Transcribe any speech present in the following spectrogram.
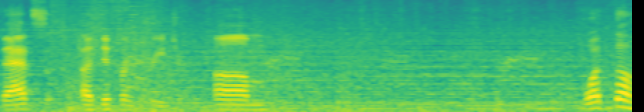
That's a different creature. Um What the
